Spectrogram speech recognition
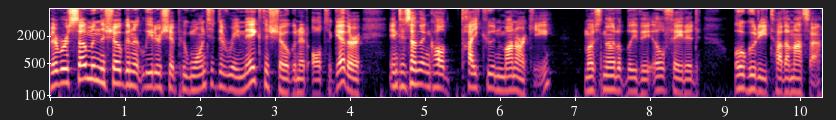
There were some in the shogunate leadership who wanted to remake the shogunate altogether into something called Taikun monarchy, most notably the ill fated Oguri Tadamasa.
